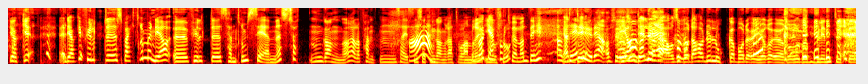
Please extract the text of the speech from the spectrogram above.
De har ikke, de har ikke fylt Spektrum, men de har fylt Sentrum Scene 17 ganger, eller 15-16-17 ganger etter hverandre Hvorfor har ikke jeg Oslo. fått med meg det? Ja, det lurer jeg også på. Ja, det lurer jeg også på. Da har du lukka både øyer og ører og gått blindt ut i,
